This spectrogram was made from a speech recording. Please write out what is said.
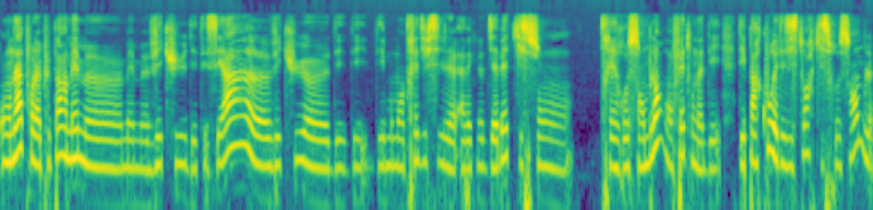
on a pour la plupart même, euh, même vécu des TCA, euh, vécu des, moments très difficiles avec notre diabète qui sont très ressemblants. En fait, on a des, parcours et des histoires qui se ressemblent.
